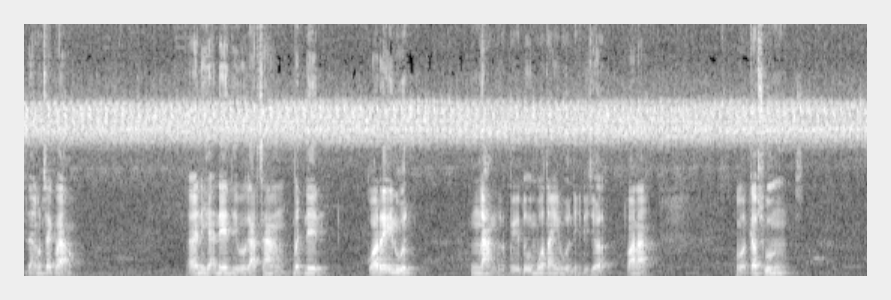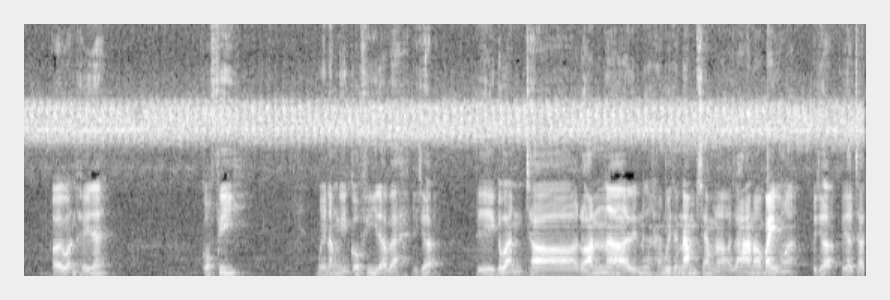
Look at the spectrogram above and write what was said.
Dán con trách vào. Đấy, nó hiện lên thì gạt sang, bật lên. Qua rễ luôn. Không làm được thì tôi cũng bó tay luôn để được chưa? Thoát ra. Các bạn kéo xuống. Rồi, các bạn thấy này. Coffee. 15.000 coffee đã về, được chưa? Thì các bạn chờ đoán à, đến 20 tháng 5 xem là giá nó bay không ạ? Được chưa bây giờ chờ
